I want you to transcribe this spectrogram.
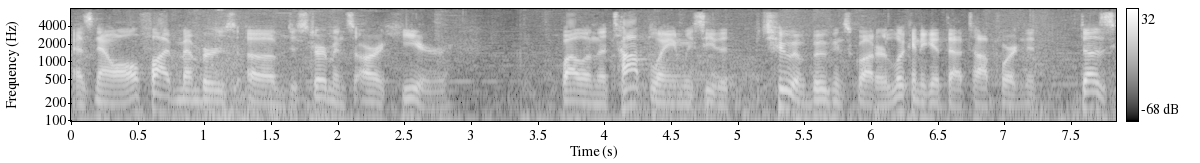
As now all five members of Disturbance are here. While in the top lane, we see the two of Boogan Squad are looking to get that top fort, and it does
